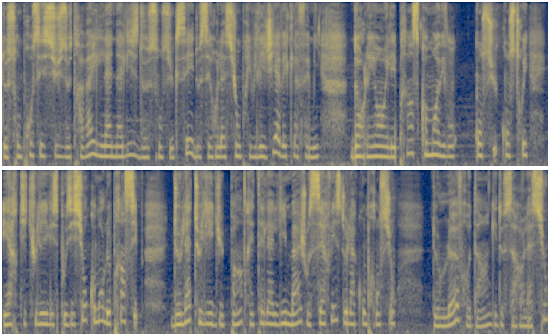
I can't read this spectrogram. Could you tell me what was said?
de son processus de travail, l'analyse de son succès et de ses relations privilégiées avec la famille d'Orléans et les princes, comment avez-vous conçu, construit et articulé l'exposition? Comment le principe de l'atelier du peintre est-elle à l'image au service de la compréhension de l'œuvre d'Ingres et de sa relation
